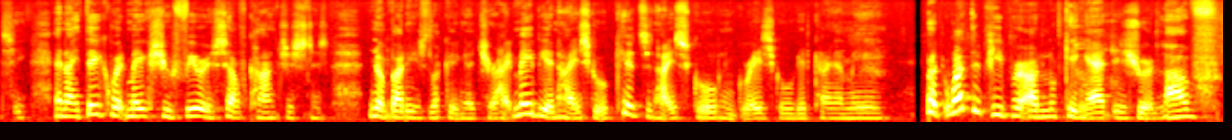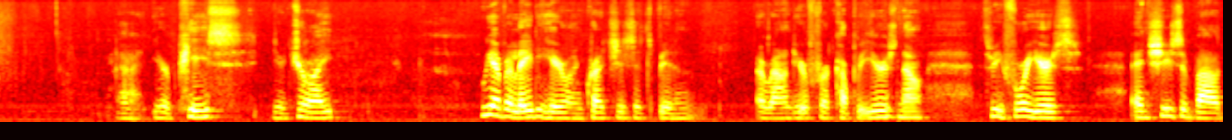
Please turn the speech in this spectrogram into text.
See? And I think what makes you fear is self consciousness. Nobody's looking at your height. Maybe in high school, kids in high school and grade school get kind of mean. But what the people are looking at is your love, uh, your peace, your joy. We have a lady here on crutches that's been around here for a couple of years now, three, four years. and she's about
